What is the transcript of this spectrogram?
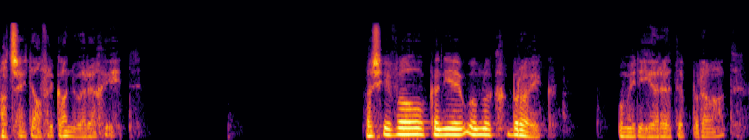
wat Suid-Afrika nodig het. As jy wil, kan jy 'n oomblik gebruik om met die Here te praat.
